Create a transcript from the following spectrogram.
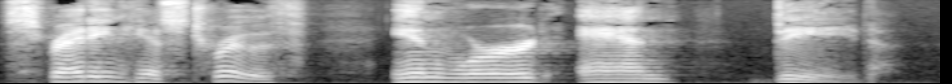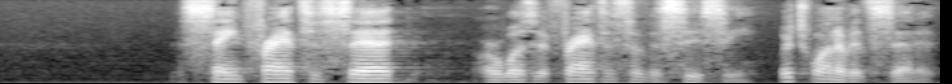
spreading his truth in word and deed. St. Francis said, or was it Francis of Assisi? Which one of it said it?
